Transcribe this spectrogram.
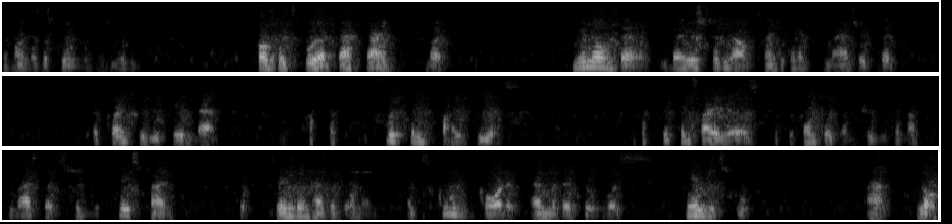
Human Dasa School was a really perfect school at that time. But you know that when you study outside, you cannot imagine that the country you came back after freaking five years. After freaking five years, if you come to a country, you cannot match that study. It takes time. So same thing happened to Aman. And the school got admitted to was Cambridge School. And no,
